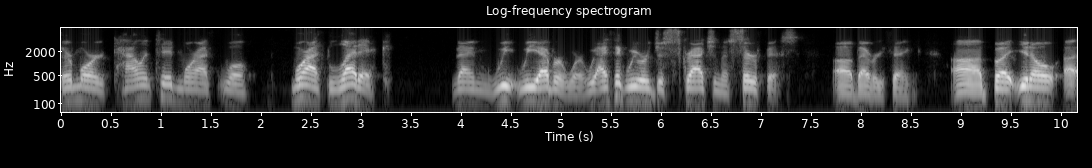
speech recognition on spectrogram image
they're more talented, more well, more athletic than we we ever were. We, I think we were just scratching the surface of everything. Uh, but you know, uh,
